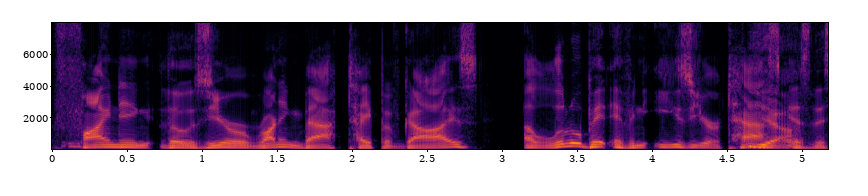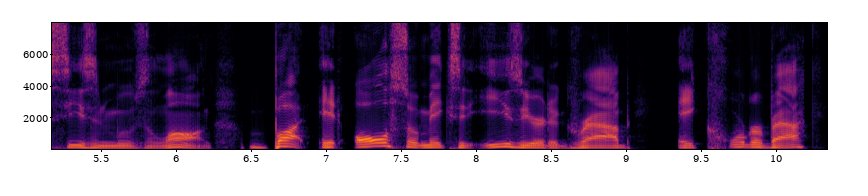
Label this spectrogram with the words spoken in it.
finding those zero running back type of guys a little bit of an easier task Yeah. as the season moves along. But it also makes it easier to grab a quarterback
